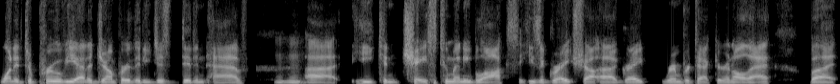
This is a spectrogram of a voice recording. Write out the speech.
wanted to prove he had a jumper that he just didn't have. Mm-hmm. Uh, he can chase too many blocks. He's a great shot, uh, great rim protector and all that, but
